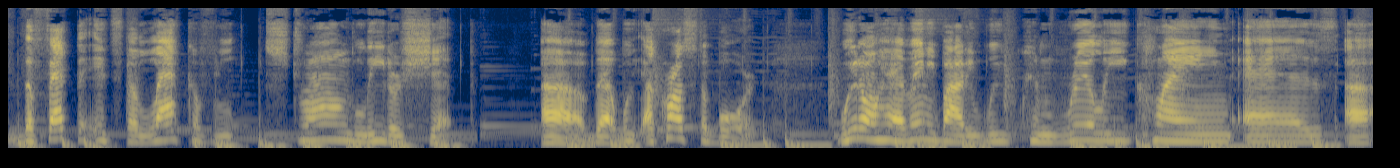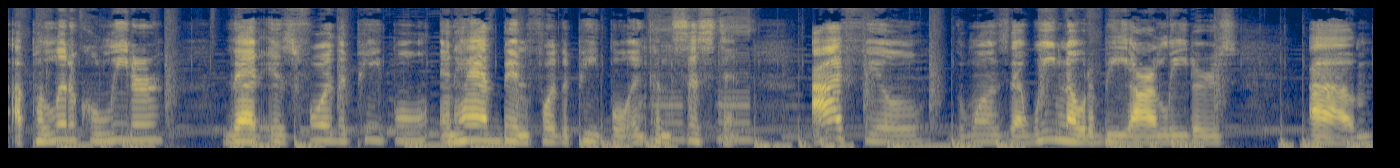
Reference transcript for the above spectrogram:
the fact that it's the lack of strong leadership uh, that we across the board we don't have anybody we can really claim as uh, a political leader that is for the people and have been for the people and consistent. I feel the ones that we know to be our leaders um,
